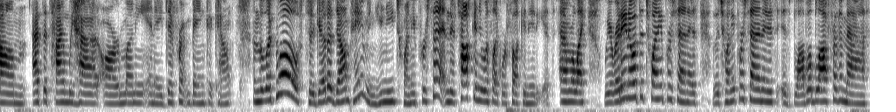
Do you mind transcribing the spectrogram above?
um, at the time we had our money in a different bank account and they're like well to get a down payment you need 20% and they're talking to us like we're fucking idiots. And we're like we already know what the 20% is. The 20% is is blah blah blah for the math.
